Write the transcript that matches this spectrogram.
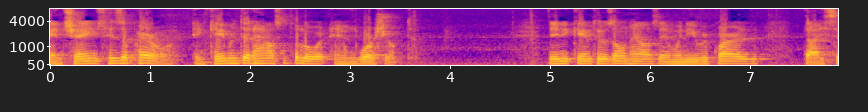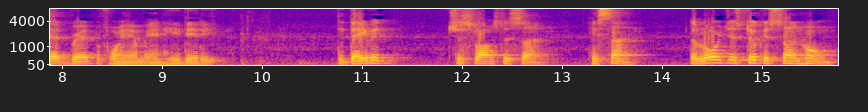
and changed his apparel and came into the house of the Lord and worshipped. Then he came to his own house, and when he required, I set bread before him, and he did eat. The David just lost his son. His son. The Lord just took his son home.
